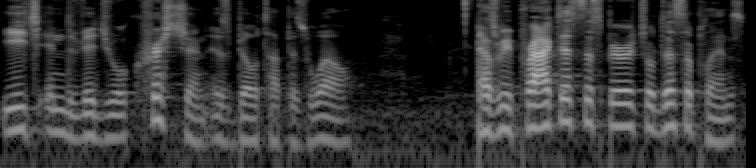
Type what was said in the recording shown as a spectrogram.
each individual Christian is built up as well. As we practice the spiritual disciplines,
